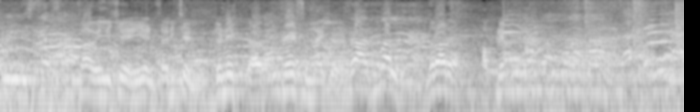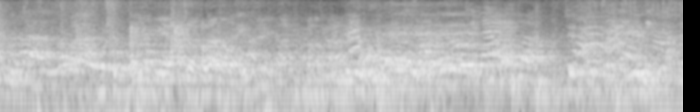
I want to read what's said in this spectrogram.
వీళ్ళు ఇస్తారు సార్ వెళ్ళి ఇచ్చేయండి ఇవ్వండి సార్ ఇచ్చేయండి డొనేట్ ప్లేట్స్ ఉన్నాయి చూడండి అక్బల్ ఆ ప్లేట్ చెప్పరా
